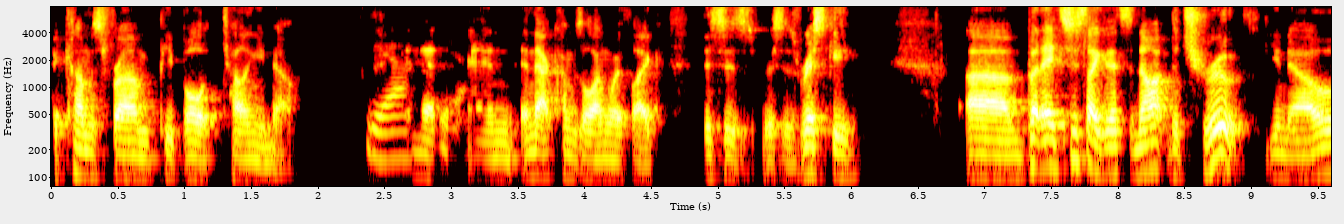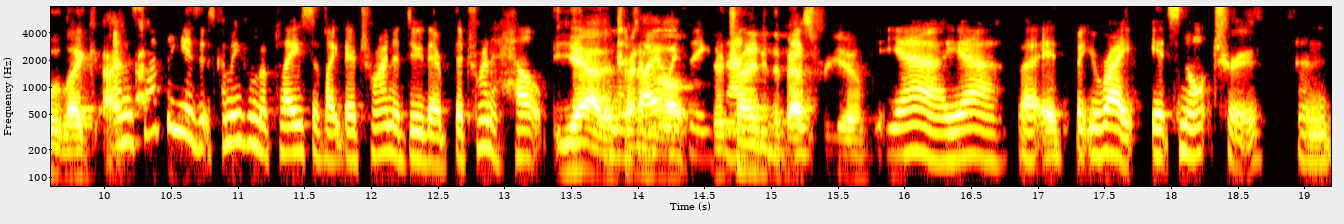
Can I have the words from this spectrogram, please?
it comes from people telling you no. Yeah. And that, yeah. and, and that comes along with like, this is, this is risky. Um, but it's just like, that's not the truth, you know, like, And I, the sad thing is, it's coming from a place of like they're trying to do their, they're trying to help. yeah, they're trying to help. They're trying to do the best for you. Yeah, yeah. But it, but you're right. It's not true, and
